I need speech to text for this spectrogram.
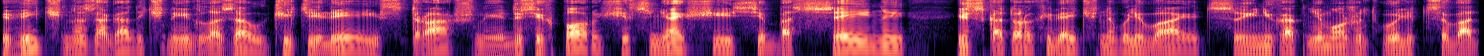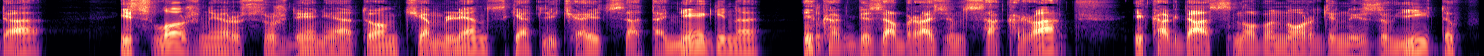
Вечно загадочные глаза учителей, страшные, до сих пор еще снящиеся бассейны, из которых вечно выливается и никак не может вылиться вода, и сложные рассуждения о том, чем Ленский отличается от Онегина, и как безобразен Сократ, и когда основан орден иезуитов —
